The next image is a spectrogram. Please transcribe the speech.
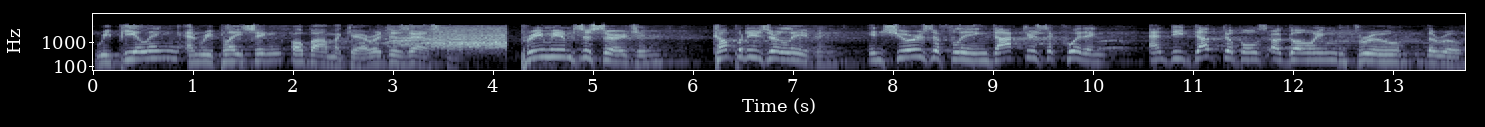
repealing and replacing Obamacare, a disaster. Premiums are surging, companies are leaving, insurers are fleeing, doctors are quitting, and deductibles are going through the roof.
